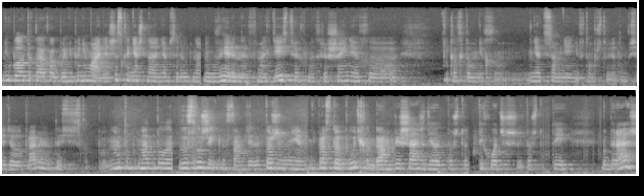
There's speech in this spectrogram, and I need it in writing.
У них было такое как бы непонимание. Сейчас, конечно, они абсолютно ну, уверены в моих действиях, в моих решениях, э, как-то у них нет сомнений в том, что я там все делаю правильно. То есть, ну, это надо было заслужить, на самом деле. Это тоже не, не простой путь, когда решаешь делать то, что ты хочешь, и то, что ты выбираешь,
